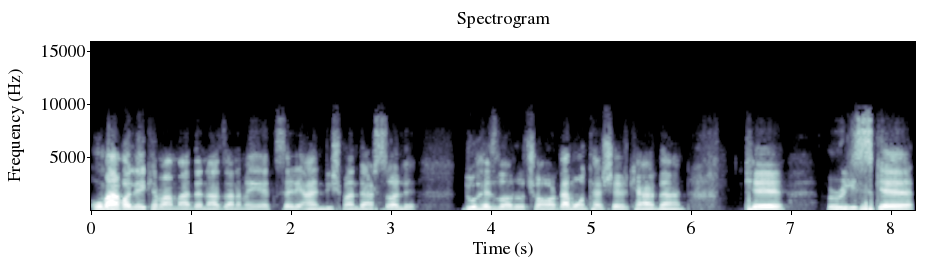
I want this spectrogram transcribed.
اون مقاله که من مد نظرم یک سری اندیشمند در سال 2014 منتشر کردن که ریسک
